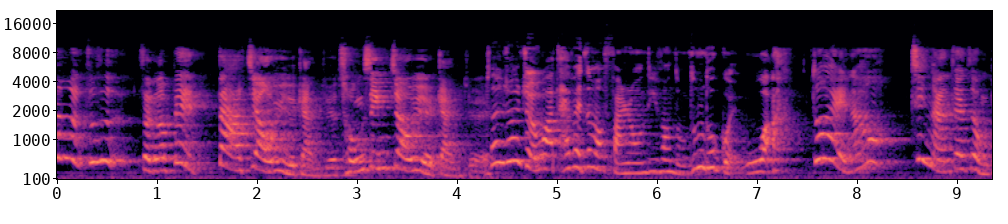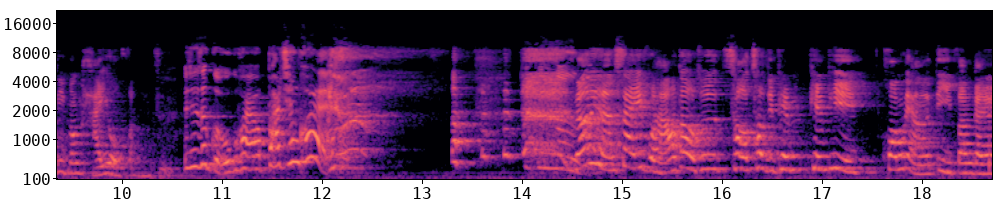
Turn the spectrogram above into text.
真的就是整个被大教育的感觉，重新教育的感觉。真的就会觉得哇，台北这么繁荣的地方，怎么这么多鬼屋啊？对，然后竟然在这种地方还有房子，而且这鬼屋快要八千块。然后你可能晒衣服还要到就是超超级偏偏僻荒凉的地方，感觉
